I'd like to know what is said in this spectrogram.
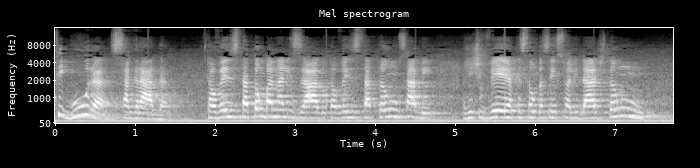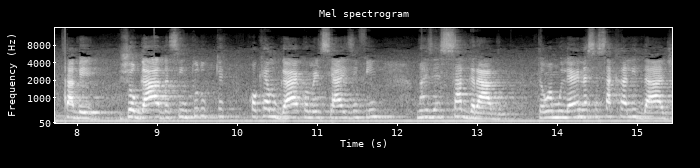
figura sagrada. Talvez está tão banalizado, talvez está tão, sabe, a gente vê a questão da sensualidade tão, sabe, jogada assim, tudo que é qualquer lugar, comerciais, enfim, mas é sagrado. Então a mulher nessa sacralidade,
